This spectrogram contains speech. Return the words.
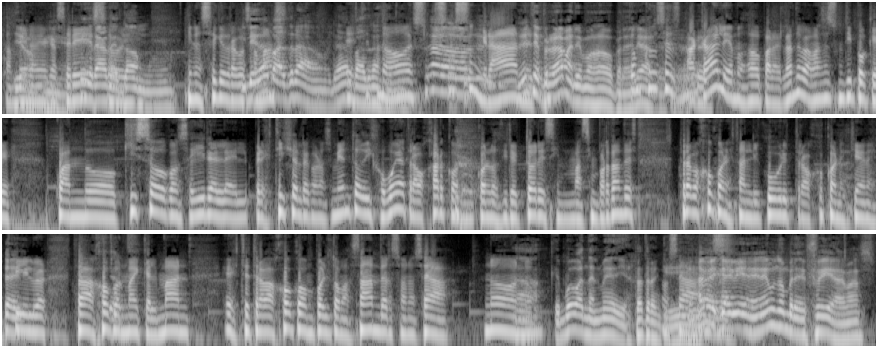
también Dios había que hacer Qué eso. grande y, Tom, ¿no? y no sé qué otra cosa le da más. para atrás, le da Este, para atrás. No, es, Ah, es un grande. En este programa le hemos dado para Tom adelante. Cruise acá le hemos dado para adelante, pero además es un tipo que cuando quiso conseguir el, el prestigio, el reconocimiento, dijo voy a trabajar con, con los directores más importantes. Trabajó con Stanley Kubrick, trabajó con Steven Spielberg, trabajó con Michael Mann, este trabajó con Paul Thomas Anderson, o sea, no, Ah, no. que muevan del medio. Está tranquilo. O sea, A mí me cae bien, es un hombre de fe, además.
